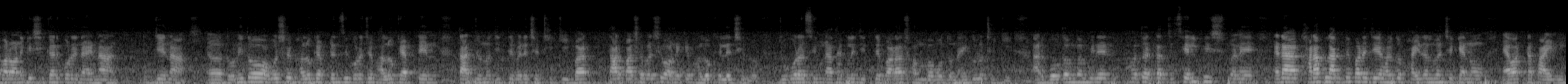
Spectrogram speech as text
আবার অনেকে স্বীকার করে নেয়, না, যে না ধোনি তো অবশ্যই ভালো ক্যাপ্টেন্সি করেছে, ভালো ক্যাপ্টেন তার জন্য জিততে পেরেছে ঠিকই বাট তার পাশাপাশি অনেকে ভালো খেলেছিল। যুবরাজ সিং না থাকলে জিততে পারা সম্ভব হতো না, এগুলো ঠিকই। আর গৌতম গম্ভীরের হয়তো একটা সেলফিশ মানে এটা খারাপ লাগতে পারে যে হয়তো ফাইনাল ম্যাচে কেন অ্যাওয়ার্ডটা পায়নি।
